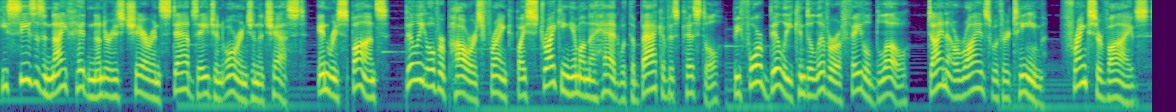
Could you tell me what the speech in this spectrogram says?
he seizes a knife hidden under his chair and stabs Agent Orange in the chest. In response, Billy overpowers Frank by striking him on the head with the back of his pistol. Before Billy can deliver a fatal blow, Dinah arrives with her team. Frank survives,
